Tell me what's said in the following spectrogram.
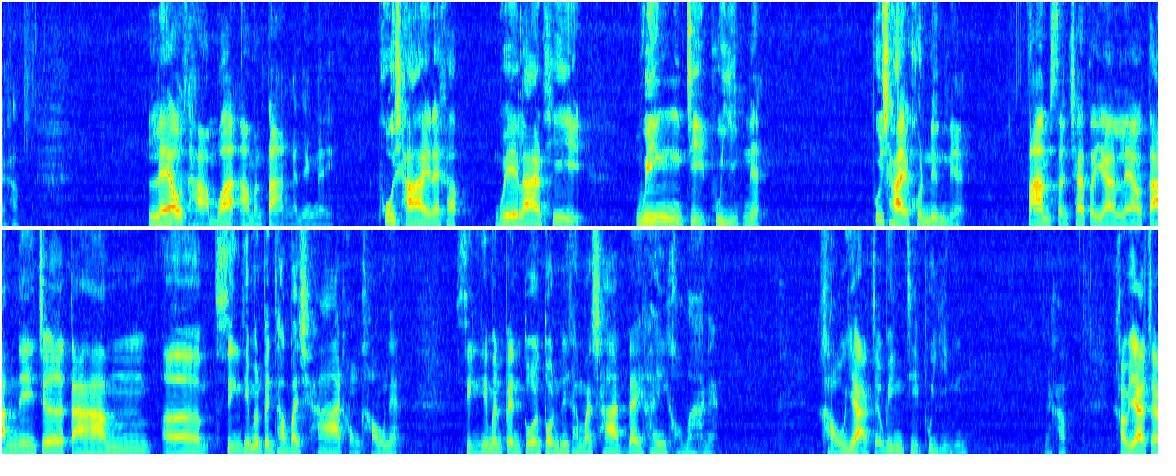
นะครับ แล้วถามว่าอะมันต่างกันยังไง ผู้ชายนะครับเวลาที่วิ่งจีบผู้หญิงเนี่ยผู้ชายคนหนึ่งเนี่ยตามสัญชาตญาณแล้วตามเนเจอร์ตามสิ่งที่มันเป็นธรรมชาติของเขาเนี่ยสิ่งที่มันเป็นตัวตนที่ธรรมชาติได้ให้เขามาเนี่ยเขาอยากจะวิ่งจีบผู้หญิงนะครับ เขาอยากจะ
